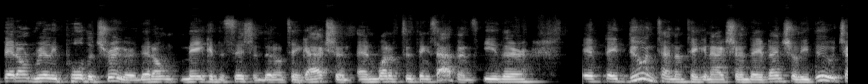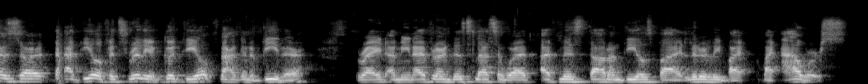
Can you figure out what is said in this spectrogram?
they don't really pull the trigger. They don't make a decision. They don't take action. And one of two things happens. Either if they do intend on taking action, they eventually do, chances are that deal, if it's really a good deal, it's not going to be there right? I mean, I've learned this lesson where I've, I've missed out on deals by literally by by hours.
